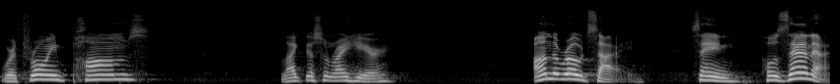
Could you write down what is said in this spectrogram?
were throwing palms like this one right here on the roadside, saying, Hosanna,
